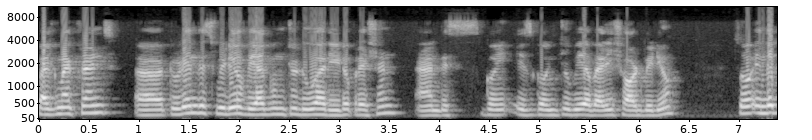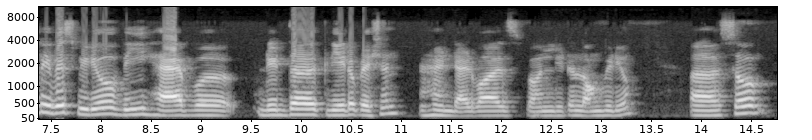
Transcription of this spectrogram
Welcome my friends. Uh, today in this video we are going to do a read operation and this going is going to be a very short video. So in the previous video we have uh, did the create operation and that was one little long video. Uh, so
